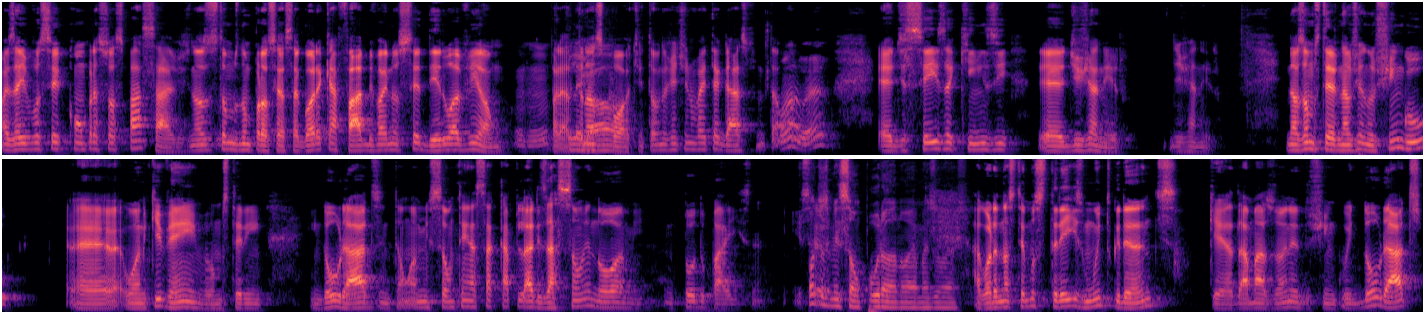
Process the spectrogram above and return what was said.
mas aí você compra suas passagens. Nós estamos num processo agora que a FAB vai nos ceder o avião Uhum. para Que legal. transporte. Então a gente não vai ter gasto. Então, Quando é? é de 6 a 15 é, de janeiro. De janeiro. Nós vamos ter no, no Xingu é, o ano que vem, vamos ter em, em Dourados. Então a missão tem essa capilarização enorme em todo o país. Né? Isso Quantas é- missões por ano é, mais ou menos? Agora nós temos três muito grandes, que é a da Amazônia, do Xingu e Dourados,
